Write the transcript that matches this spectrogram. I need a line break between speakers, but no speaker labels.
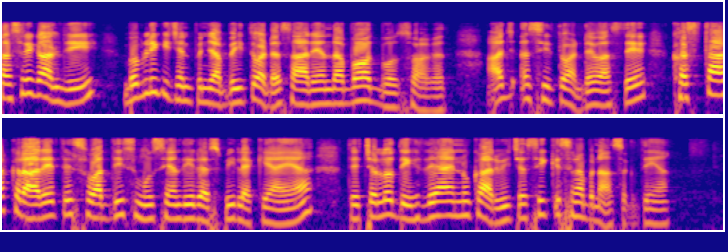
ਸਤਿ ਸ੍ਰੀ ਅਕਾਲ ਜੀ। ਬਬਲੀ ਕਿਚਨ ਪੰਜਾਬੀ ਤੁਹਾਡਾ ਸਾਰਿਆਂ ਦਾ ਬਹੁਤ-ਬਹੁਤ ਸਵਾਗਤ। ਅੱਜ ਅਸੀਂ ਤੁਹਾਡੇ ਵਾਸਤੇ ਖਸਤਾ ਕਰਾਰੇ ਤੇ ਸਵਾਦੀ ਸਮੋਸਿਆਂ ਦੀ ਰੈਸਪੀ ਲੈ ਕੇ ਆਏ ਆ ਤੇ ਚਲੋ ਦੇਖਦੇ ਆ ਇਹਨੂੰ ਘਰ ਵਿੱਚ ਅਸੀਂ ਕਿਸ ਤਰ੍ਹਾਂ ਬਣਾ ਸਕਦੇ ਆ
